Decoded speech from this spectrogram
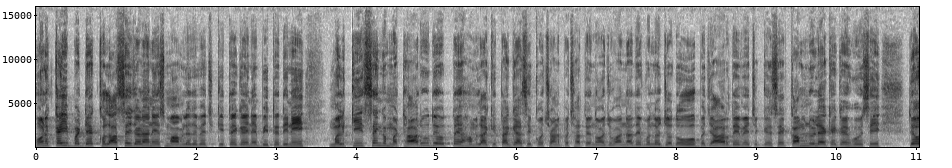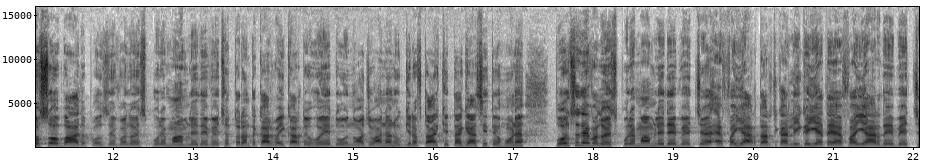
ਹੁਣ ਕਈ ਵੱਡੇ ਖੁਲਾਸੇ ਜਿਹੜਾ ਨੇ ਇਸ ਮਾਮਲੇ ਦੇ ਵਿੱਚ ਕੀਤੇ ਗਏ ਨੇ। ਬੀਤੇ ਦਿਨੀ ਮਲਕੀਤ ਸਿੰਘ ਮਠਾਰੂ ਦੇ ਉੱਤੇ ਹਮਲਾ ਕੀਤਾ ਗਿਆ ਸੀ। ਕੁਛ ਅਣਪਛਾਤੇ ਨੌਜਵਾਨਾਂ ਦੇ ਵੱਲੋਂ ਜਦੋਂ ਉਹ ਬਾਜ਼ਾਰ ਦੇ ਵਿੱਚ ਕਿਸੇ ਕੰਮ ਨੂੰ ਲੈ ਕੇ ਗਏ ਹੋਏ ਸੀ, ਤੇ ਉਸ ਤੋਂ ਬਾਅਦ ਪੁਲਿਸ ਦੇ ਵੱਲੋਂ ਇਸ ਪੂਰੇ ਮਾਮਲੇ ਦੇ ਵਿੱਚ ਤੁਰੰਤ ਕਾਰਵਾਈ ਕਰਦੇ ਹੋਏ ਦੋ ਨੌਜਵਾਨਾਂ ਨੂੰ ਗ੍ਰਿਫਤਾਰ ਕੀਤਾ ਗਿਆ। ਸੀ ਤੇ ਹੁਣ ਪੁਲਿਸ ਦੇ ਵੱਲੋਂ ਇਸ ਪੂਰੇ ਮਾਮਲੇ ਦੇ ਵਿੱਚ ਐਫ ਆਈ ਆਰ ਦਰਜ ਕਰ ਲਈ ਗਈ ਹੈ ਤੇ ਐਫ ਆਈ ਆਰ ਦੇ ਵਿੱਚ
